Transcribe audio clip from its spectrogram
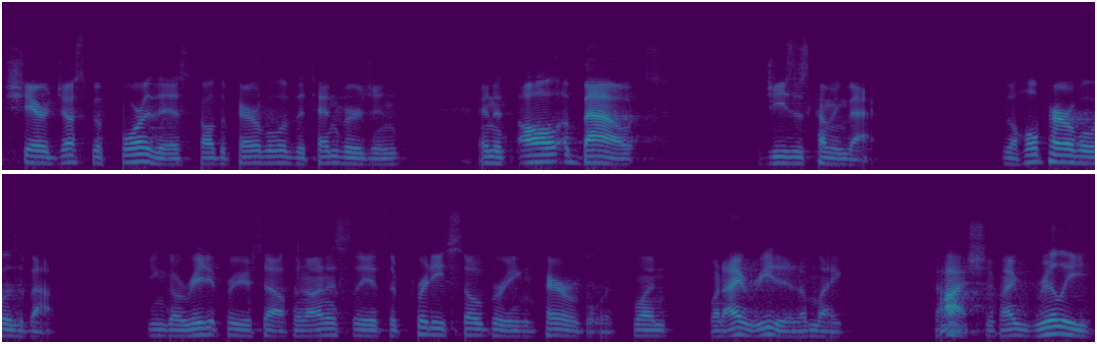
shared just before this called the parable of the ten virgins. And it's all about Jesus coming back. The whole parable is about. You can go read it for yourself. And honestly, it's a pretty sobering parable. It's one, when I read it, I'm like, gosh, am I really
